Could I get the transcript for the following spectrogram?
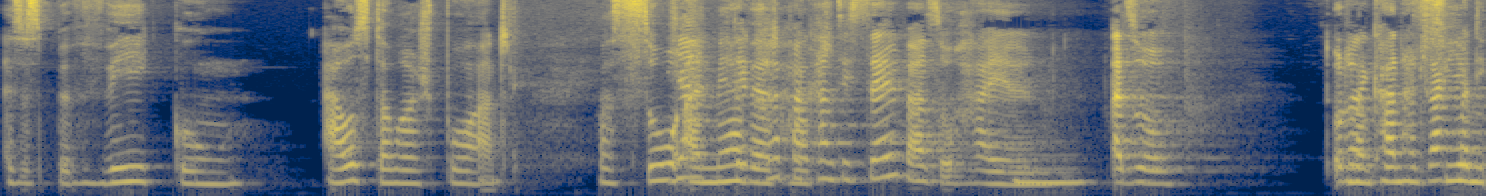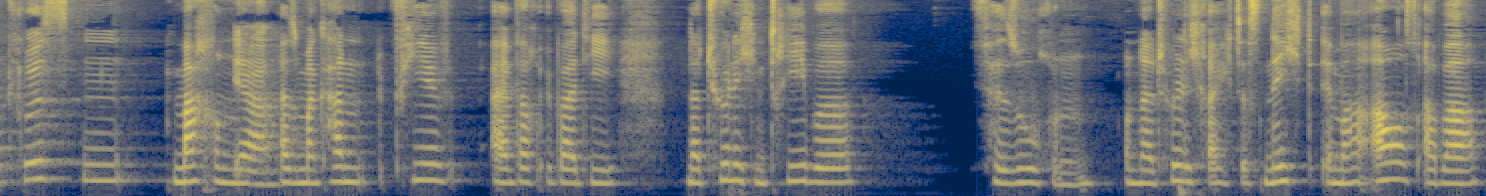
es ist Bewegung, Ausdauersport, was so ja, ein Mehrwert hat. Der Körper hat. kann sich selber so heilen. Mhm. Also oder man kann halt viel mal, die größten machen. Ja. Also man kann viel einfach über die natürlichen Triebe versuchen. Und natürlich reicht es nicht immer aus, aber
